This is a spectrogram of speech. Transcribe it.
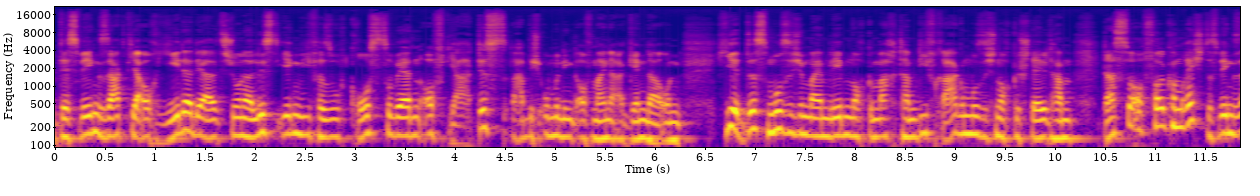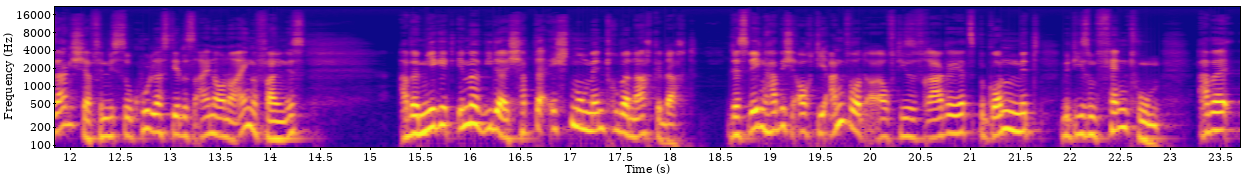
Deswegen sagt ja auch jeder, der als Journalist irgendwie versucht groß zu werden, oft, ja, das habe ich unbedingt auf meiner Agenda und hier, das muss ich in meinem Leben noch gemacht haben, die Frage muss ich noch gestellt haben. Da hast du auch vollkommen recht. Deswegen sage ich ja, finde ich so cool, dass dir das eine auch noch eingefallen ist. Aber mir geht immer wieder, ich habe da echt einen Moment drüber nachgedacht. Deswegen habe ich auch die Antwort auf diese Frage jetzt begonnen mit, mit diesem Phantom. Aber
